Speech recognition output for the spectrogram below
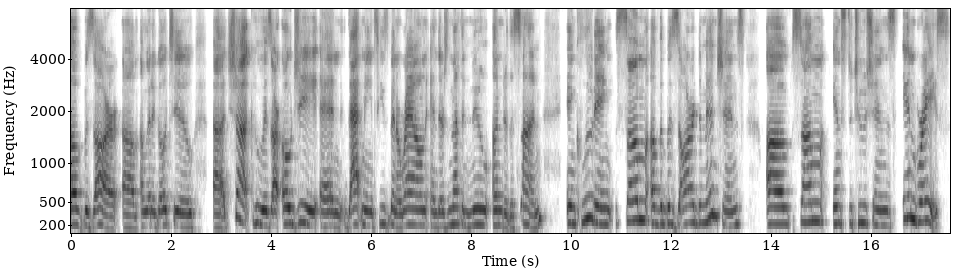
of bizarre, um, I'm going to go to uh, Chuck, who is our OG, and that means he's been around and there's nothing new under the sun including some of the bizarre dimensions of some institutions' embrace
